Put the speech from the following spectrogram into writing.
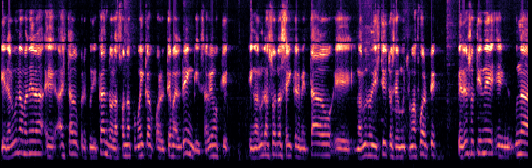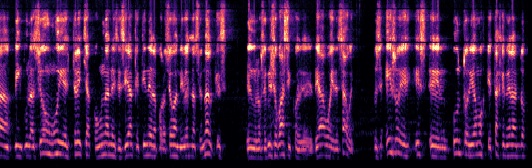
que de alguna manera eh, ha estado perjudicando la zona como Ica por el tema del dengue. Sabemos que en algunas zonas se ha incrementado, eh, en algunos distritos es mucho más fuerte, pero eso tiene eh, una vinculación muy estrecha con una necesidad que tiene la población a nivel nacional, que es los servicios básicos de, agua y desagüe. Entonces, eso es, es, el punto, digamos, que está generando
